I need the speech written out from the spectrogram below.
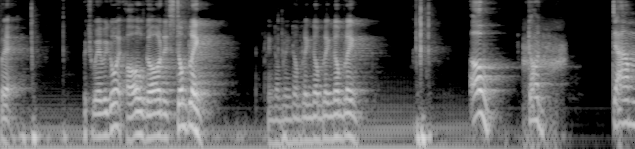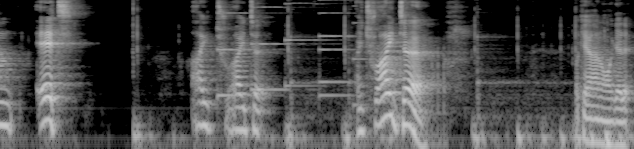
Wait. Which way are we going? Oh, God, it's dumpling. Dumpling, dumpling, dumpling, dumpling, dumpling. Oh, God damn it. I tried to... I tried to... Okay, I don't get it.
